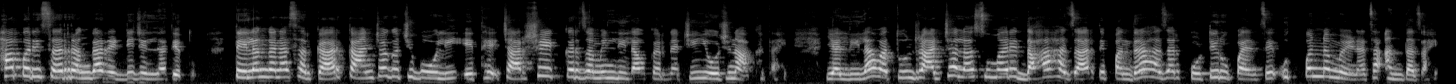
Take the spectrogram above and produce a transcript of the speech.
हा परिसर रंगारेड्डी जिल्ह्यात येतो. तेलंगणा सरकार कांच्या येथे चारशे एकर जमीन लिलाव करण्याची योजना आखत आहे. या लिलावातून राज्याला सुमारे दहा हजार ते पंधरा हजार कोटी रुपयांचे उत्पन्न मिळण्याचा अंदाज आहे.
